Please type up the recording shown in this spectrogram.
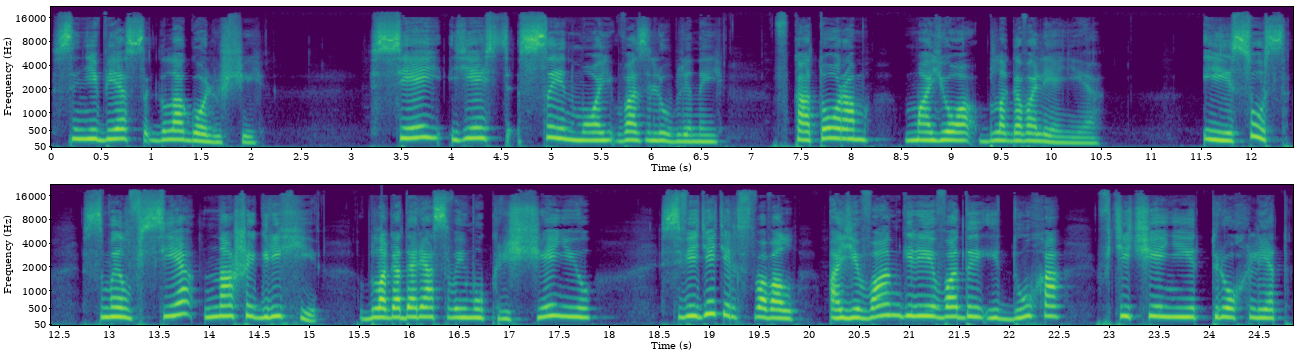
с небес глаголющий. Сей есть Сын мой возлюбленный, в котором – мое благоволение. Иисус смыл все наши грехи благодаря своему крещению, свидетельствовал о Евангелии воды и духа в течение трех лет,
